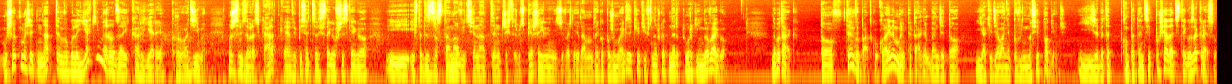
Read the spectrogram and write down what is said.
musimy pomyśleć nad tym w ogóle, jaki my rodzaj kariery prowadzimy. Możesz sobie zabrać kartkę, wypisać coś z tego wszystkiego i, i wtedy zastanowić się nad tym, czy chcesz być pierwszej linii, czy właśnie tam tego poziomu executive, czy na przykład networkingowego. No bo tak, to w tym wypadku kolejnym moim pytaniem będzie to, jakie działania powinno się podjąć i żeby te kompetencje posiadać z tego zakresu.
